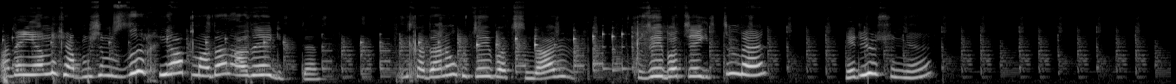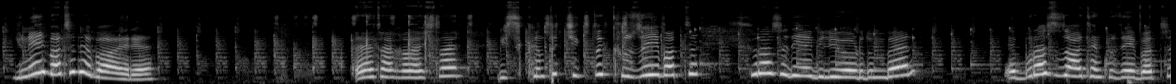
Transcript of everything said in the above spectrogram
Ama yanlış yapmışım. Zırh yapmadan adaya gittim. İlk adanın kuzey batısında. Abi kuzey batıya gittim ben. Ne diyorsun ya? Güney batı de bari. Evet arkadaşlar. Bir sıkıntı çıktı. Kuzey batı şurası diye biliyordum ben. E, burası zaten kuzey batı.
